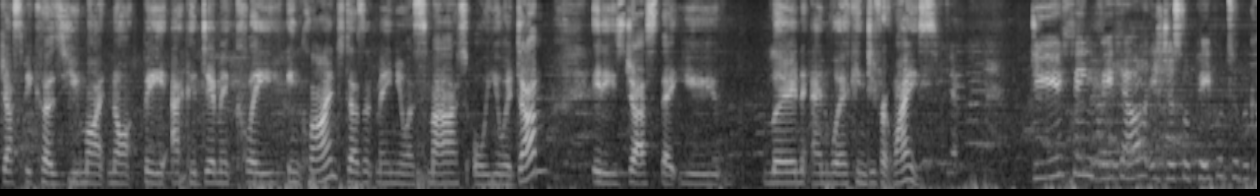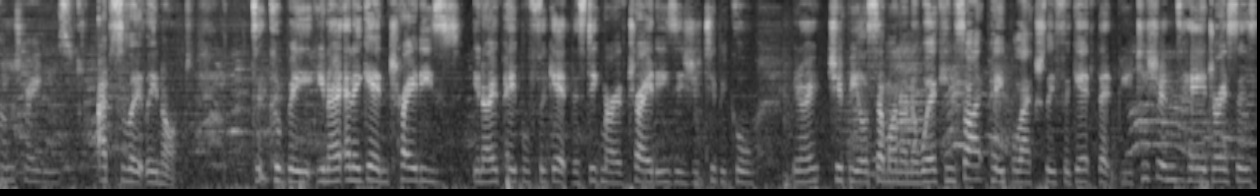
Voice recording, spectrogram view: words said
Just because you might not be academically inclined doesn't mean you are smart or you are dumb. It is just that you learn and work in different ways. Do you think VCAL is just for people to become tradies? Absolutely not. It could be, you know, and again, tradies, you know, people forget the stigma of tradies is your typical, you know, chippy or someone on a working site. People actually forget that beauticians, hairdressers,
